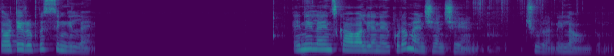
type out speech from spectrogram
Thirty rupees single line. ఎన్ని లైన్స్ కావాలి అనేది కూడా మెన్షన్ చేయండి. చూడండి ఇలా ఉంటుంది.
